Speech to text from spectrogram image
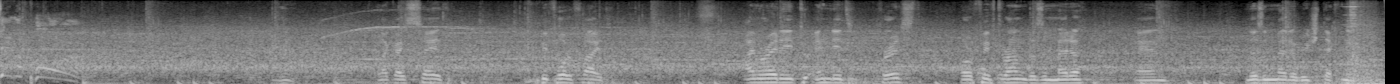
Singapore! Like I said before fight, I'm ready to end it first or fifth round, doesn't matter. And doesn't matter which technique.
